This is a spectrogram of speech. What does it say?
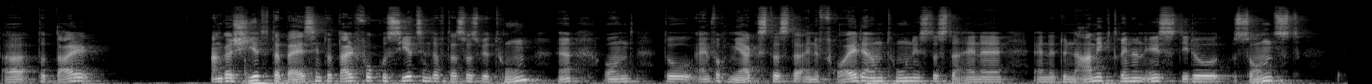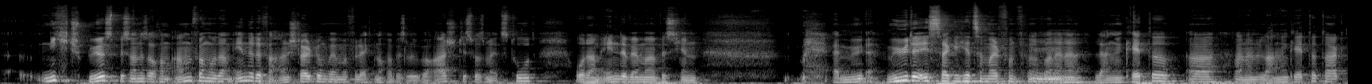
äh, total engagiert dabei sind, total fokussiert sind auf das, was wir tun, ja, und du einfach merkst, dass da eine Freude am Tun ist, dass da eine, eine Dynamik drinnen ist, die du sonst nicht spürst, besonders auch am Anfang oder am Ende der Veranstaltung, wenn man vielleicht noch ein bisschen überrascht ist, was man jetzt tut, oder am Ende, wenn man ein bisschen müde ist, sage ich jetzt einmal, von, von, von, mhm. einer langen Kletter, äh, von einem langen Klettertag.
